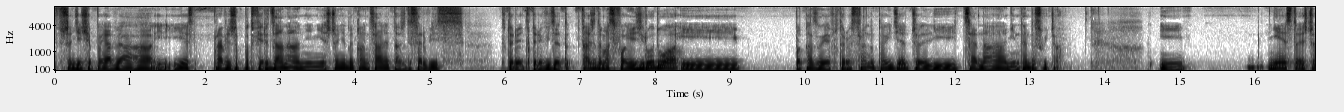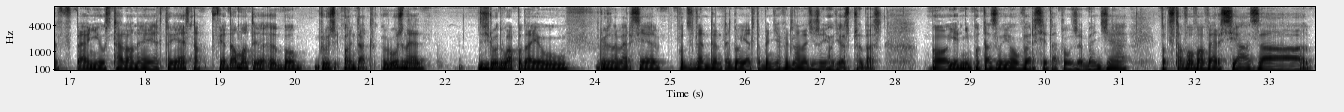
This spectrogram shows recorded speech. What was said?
Wszędzie się pojawia i, i jest prawie że potwierdzana, nie, jeszcze nie do końca, ale każdy serwis, który, który widzę, każdy ma swoje źródło i pokazuje, w którą stronę to idzie, czyli cena Nintendo Switcha. I nie jest to jeszcze w pełni ustalone, jak to jest. Wiadomo, ty, bo róż, powiem tak, różne źródła podają różne wersje pod względem tego, jak to będzie wyglądać, jeżeli chodzi o sprzedaż. Bo jedni pokazują wersję taką, że będzie podstawowa wersja za.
